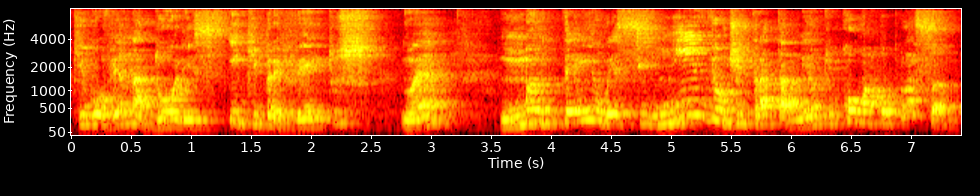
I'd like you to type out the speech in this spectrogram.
que governadores e que prefeitos não é, mantenham esse nível de tratamento com a população.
